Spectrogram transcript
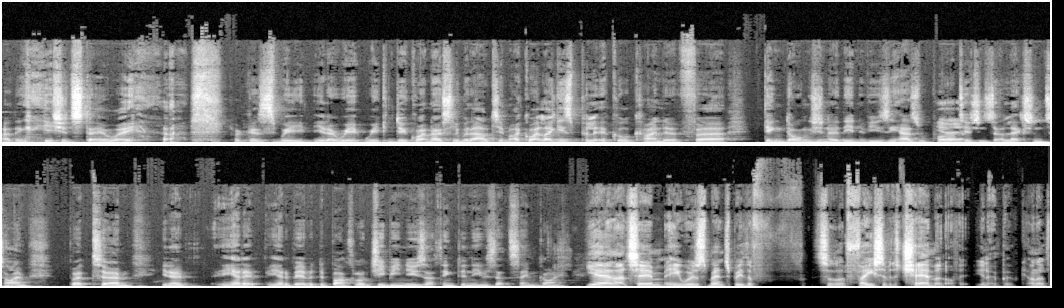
I think he should stay away because we, you know, we, we can do quite nicely without him. I quite like his political kind of uh, ding dongs, you know, the interviews he has with politicians yeah. at election time. But, um, you know, he had a he had a bit of a debacle on GB News, I think, didn't he? Was that the same guy? Yeah, that's him. He was meant to be the f- sort of face of it, the chairman of it, you know, but kind of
